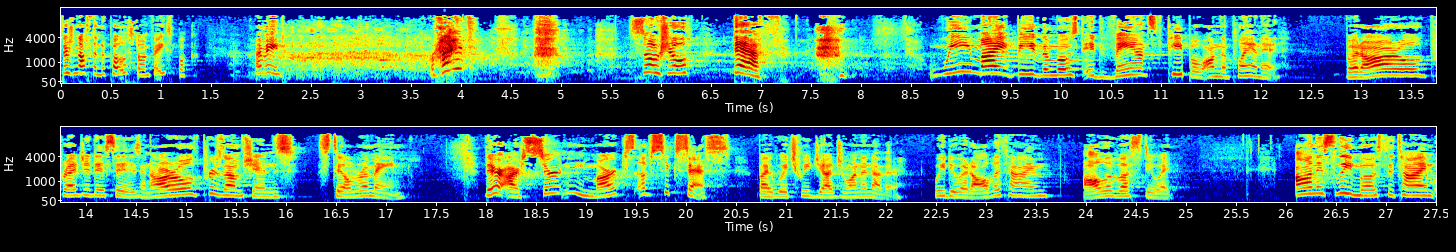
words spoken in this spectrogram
There's nothing to post on Facebook. I mean, right? Social death. We might be the most advanced people on the planet, but our old prejudices and our old presumptions still remain. There are certain marks of success by which we judge one another. We do it all the time. All of us do it. Honestly, most of the time,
